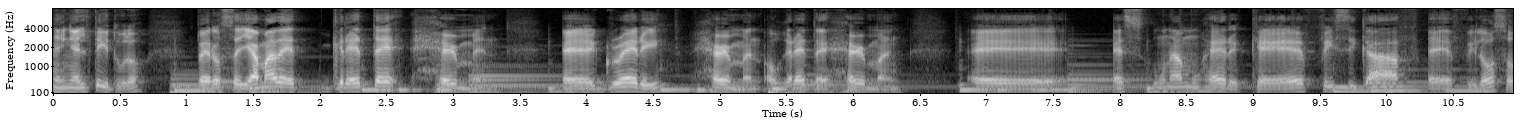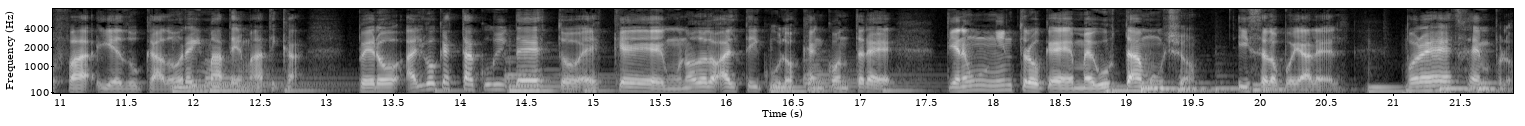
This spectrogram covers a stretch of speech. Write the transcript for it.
en el título, pero se llama de Grete Herman. Eh, Grete Herman o Grete Herman eh, es una mujer que es física, eh, filósofa y educadora y matemática. Pero algo que está cool de esto es que en uno de los artículos que encontré tiene un intro que me gusta mucho y se lo voy a leer. Por ejemplo,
